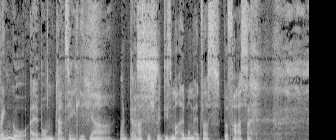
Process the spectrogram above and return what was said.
Ringo-Album. Tatsächlich, ja. Und du das- hast dich mit diesem Album etwas befasst.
